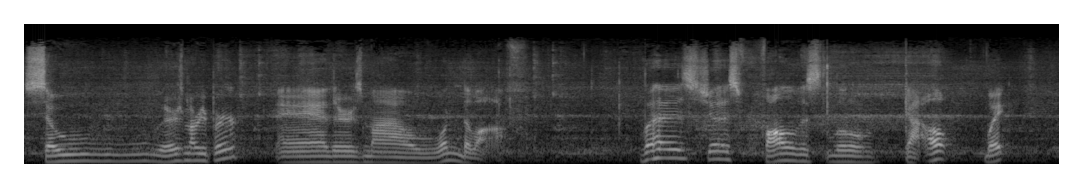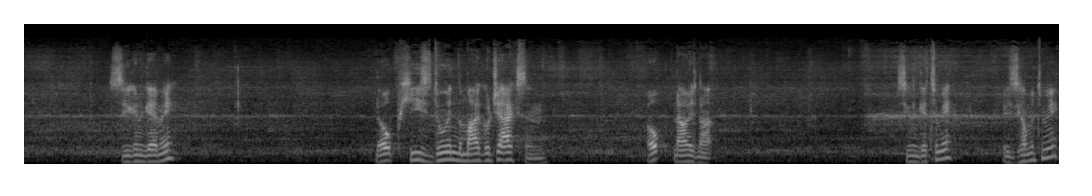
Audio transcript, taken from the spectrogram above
So, there's my Reaper, and there's my Wunderwaffe. Let's just follow this little guy. Oh, wait. Is he gonna get me? Nope, he's doing the Michael Jackson. Oh, now he's not. Is he gonna get to me? Is he coming to me?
